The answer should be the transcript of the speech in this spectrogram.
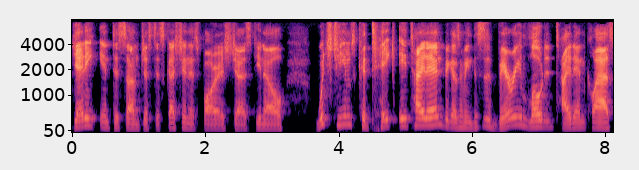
getting into some just discussion as far as just, you know, which teams could take a tight end because I mean this is a very loaded tight end class.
